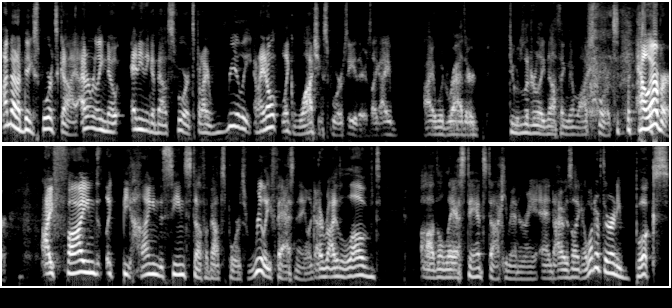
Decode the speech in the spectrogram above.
I'm not a big sports guy. I don't really know anything about sports, but I really, and I don't like watching sports either. It's like I, I would rather do literally nothing than watch sports. However, I find like behind the scenes stuff about sports really fascinating. Like I, I loved uh, the Last Dance documentary, and I was like, I wonder if there are any books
